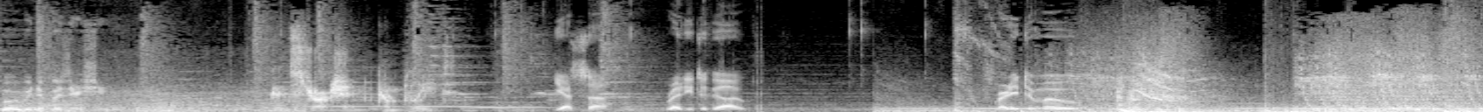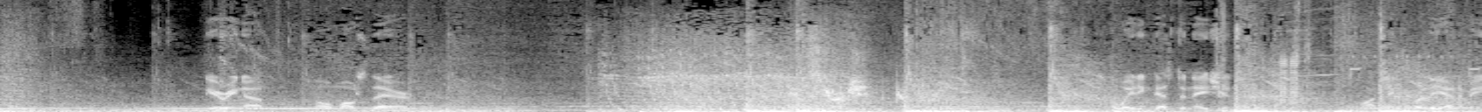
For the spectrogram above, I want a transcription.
Moving to position. Construction complete. Yes, sir. Ready to go. Ready to move. Gearing up. Almost there. Awaiting destination. Watching for the enemy.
